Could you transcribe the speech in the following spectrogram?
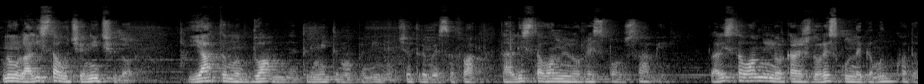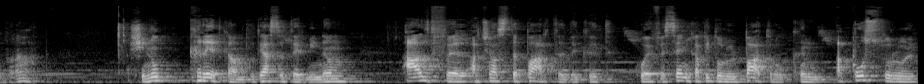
Nu, la lista ucenicilor. Iată-mă, Doamne, trimite-mă pe mine. Ce trebuie să fac? La lista oamenilor responsabili la lista oamenilor care își doresc un legământ cu adevărat. Și nu cred că am putea să terminăm altfel această parte decât cu Efeseni, capitolul 4, când apostolul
